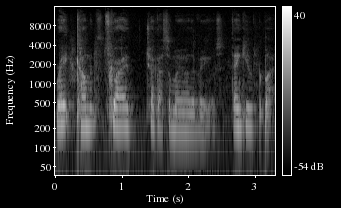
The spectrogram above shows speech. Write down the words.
Rate, comment, subscribe. Check out some of my other videos. Thank you. Goodbye.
